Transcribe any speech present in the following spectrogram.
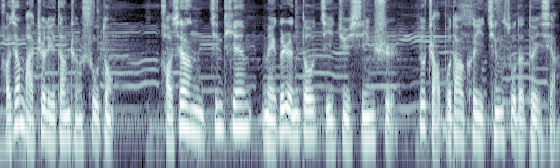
好像把这里当成树洞。”好像今天每个人都极具心事，又找不到可以倾诉的对象，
